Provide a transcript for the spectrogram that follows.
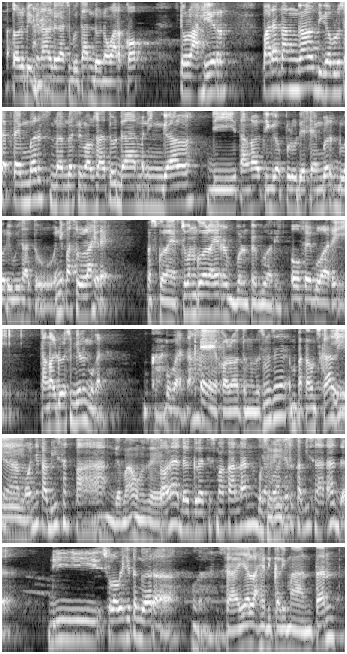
atau lebih dikenal dengan sebutan Dono Warkop. Itu lahir pada tanggal 30 September 1951 dan meninggal di tanggal 30 Desember 2001. Ini pas lu lahir ya? Pas gue lahir, cuman gue lahir bulan Februari. Oh Februari. Tanggal 29 bukan? Bukan. Bukan. Ah, Eh kalau 29 saya 4 tahun sekali. iya, maunya kabisan, Pak. Enggak mau saya. Soalnya ada gratis makanan yang serius? lahir kabisan ada di Sulawesi Tenggara. Saya lahir di Kalimantan,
